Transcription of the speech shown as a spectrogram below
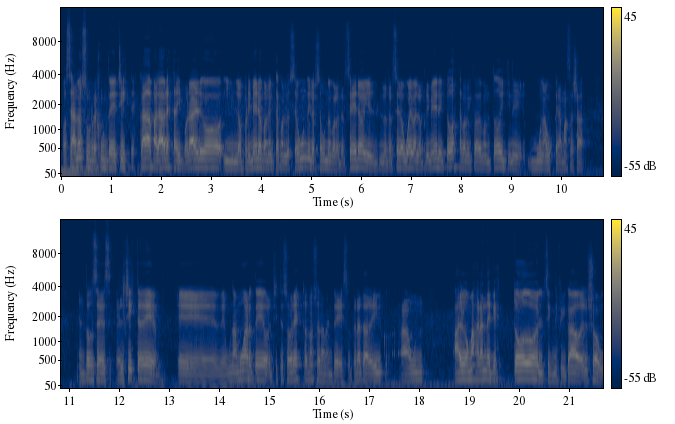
O sea, no es un rejunte de chistes. Cada palabra está ahí por algo y lo primero conecta con lo segundo y lo segundo con lo tercero y lo tercero vuelve a lo primero y todo está conectado con todo y tiene una búsqueda más allá. Entonces, el chiste de eh, de una muerte o el chiste sobre esto, no solamente eso, trata de ir a, un, algo más grande que es todo el significado del show.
